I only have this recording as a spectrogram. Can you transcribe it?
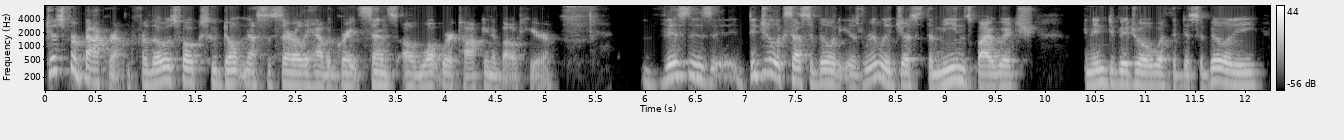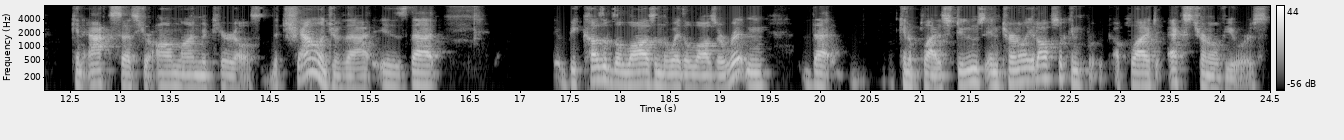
Just for background, for those folks who don't necessarily have a great sense of what we're talking about here, this is digital accessibility is really just the means by which an individual with a disability can access your online materials. The challenge of that is that because of the laws and the way the laws are written, that can apply to students internally. It also can apply to external viewers.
